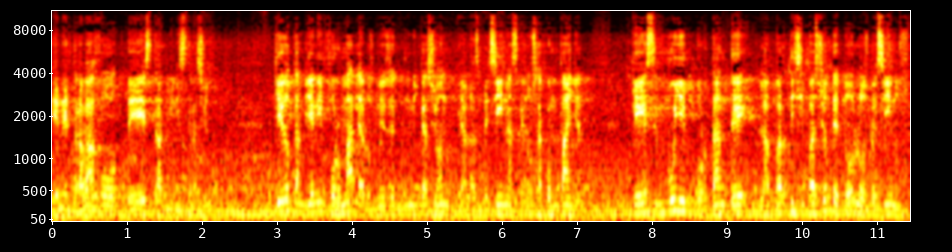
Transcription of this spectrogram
en el trabajo de esta administración. Quiero también informarle a los medios de comunicación y a las vecinas que nos acompañan que es muy importante la participación de todos los vecinos.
